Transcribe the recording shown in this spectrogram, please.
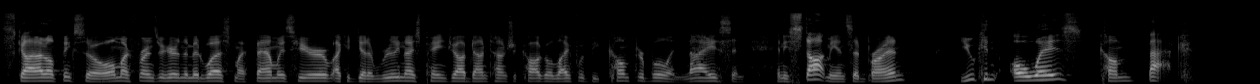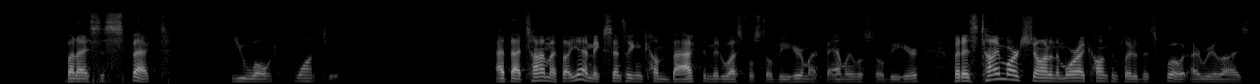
Scott, I don't think so. All my friends are here in the Midwest. My family's here. I could get a really nice paying job downtown Chicago. Life would be comfortable and nice. And, and he stopped me and said, Brian, you can always come back but I suspect you won't want to. At that time, I thought, yeah, it makes sense. I can come back. The Midwest will still be here. My family will still be here. But as time marched on, and the more I contemplated this quote, I realized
